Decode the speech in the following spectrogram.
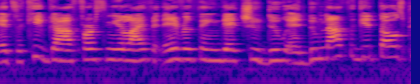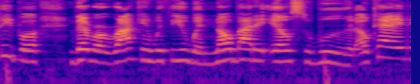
and to keep God first in your life and everything that you do and do not forget those people that were rocking with you when nobody else would okay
